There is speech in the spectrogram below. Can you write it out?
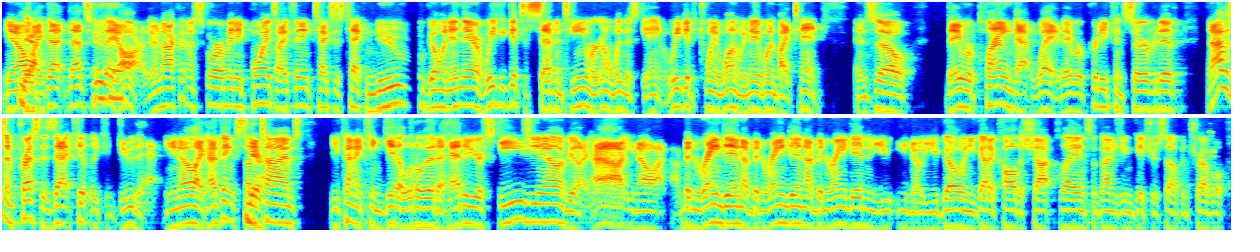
You know, yeah. like that, that's who mm-hmm. they are. They're not going to score many points. I think Texas Tech knew going in there, if we could get to 17, we're going to win this game. If we get to 21, we may win by 10. And so they were playing that way. They were pretty conservative. And I was impressed that Zach Kittley could do that. You know, like I think sometimes yeah. you kind of can get a little bit ahead of your skis, you know, and be like, ah, you know, I, have been reined in, I've been reined in, I've been reined in. And you, you know, you go and you got to call the shot play. And sometimes you can get yourself in trouble.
